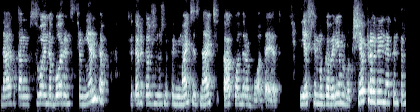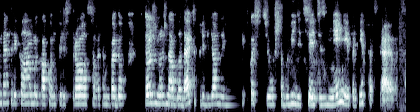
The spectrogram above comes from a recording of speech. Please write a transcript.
да, там свой набор инструментов, который тоже нужно понимать и знать, как он работает. Если мы говорим вообще про рынок интернет-рекламы, как он перестроился в этом году, то тоже нужно обладать определенной гибкостью, чтобы видеть все эти изменения и под них подстраиваться.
